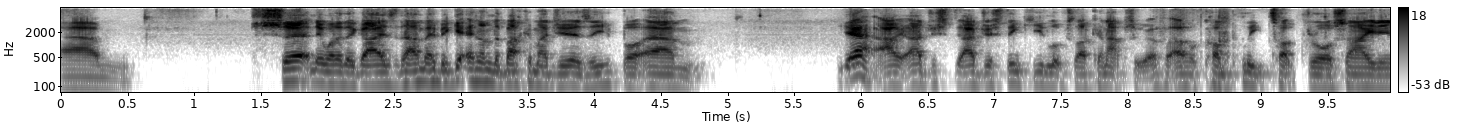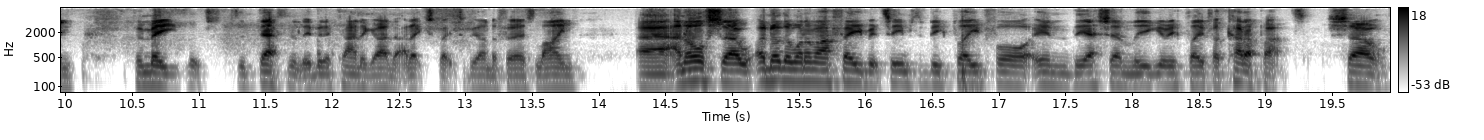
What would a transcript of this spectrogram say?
Um, certainly one of the guys that I may be getting on the back of my jersey, but um, yeah, I, I, just I just think he looks like an absolute a, a complete top draw signing. For me, looks to definitely be the kind of guy that I'd expect to be on the first line. Uh, and also another one of my favourite teams that he played for in the SM League. He played for Kärpät. So,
